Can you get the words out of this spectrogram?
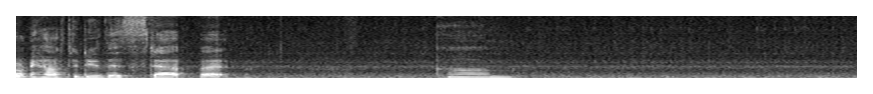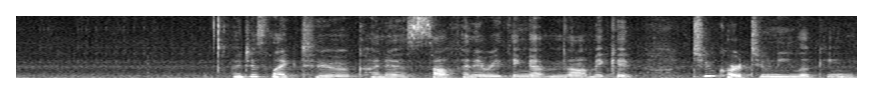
Don't have to do this step, but um, I just like to kind of soften everything up not make it too cartoony looking.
